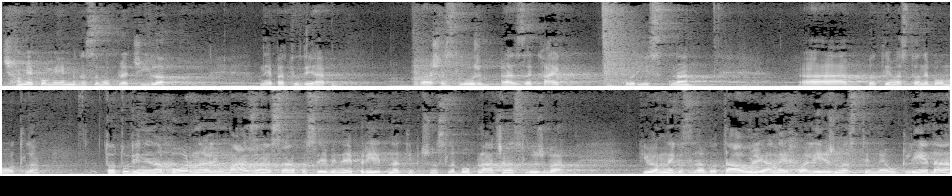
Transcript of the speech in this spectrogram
če vam je pomembno samo plačilo, ne pa tudi a, vaša služba zakaj koristna, a, potem vas to ne bo motlo. To tudi ni naporna ali umazana, sama po sebi neprijetna, tipično slabo plačana služba, ki vam ne zagotavlja ne hvaležnosti, ne ugleda.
